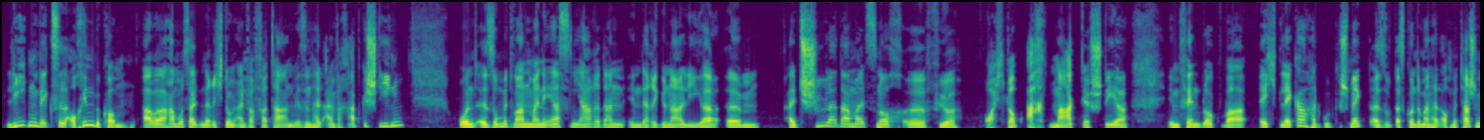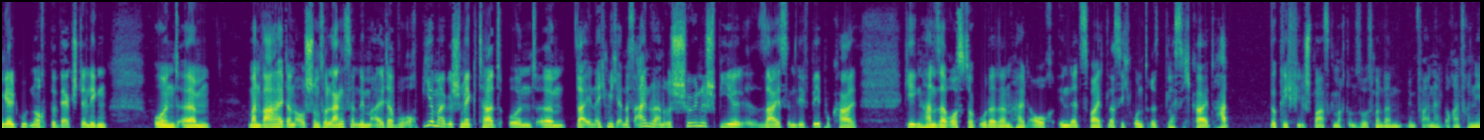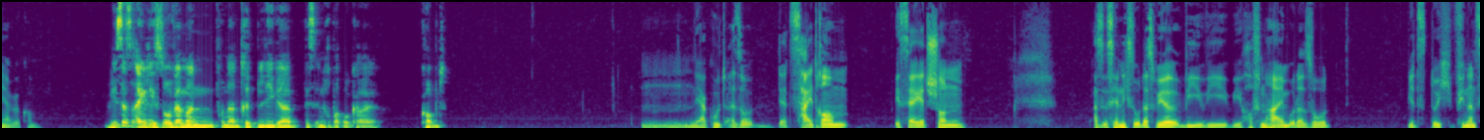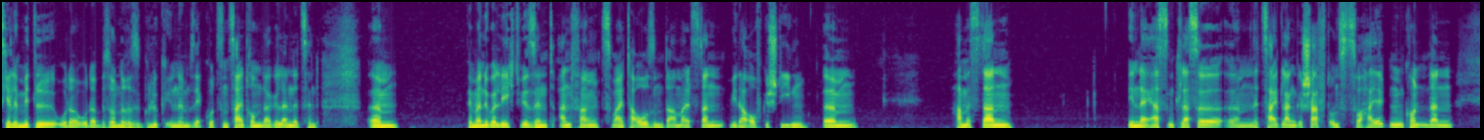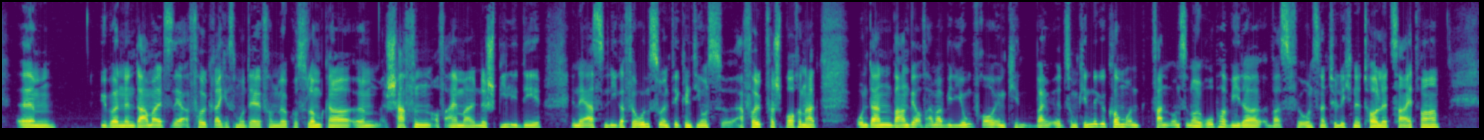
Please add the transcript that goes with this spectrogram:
Ligenwechsel auch hinbekommen, aber haben uns halt in der Richtung einfach vertan. Wir sind halt einfach abgestiegen und äh, somit waren meine ersten Jahre dann in der Regionalliga. Ähm, als Schüler damals noch äh, für oh, ich glaube, acht Mark der Steher im Fanblock war echt lecker, hat gut geschmeckt. Also das konnte man halt auch mit Taschengeld gut noch bewerkstelligen. Und ähm, man war halt dann auch schon so langsam im Alter, wo auch Bier mal geschmeckt hat. Und ähm, da erinnere ich mich an das ein oder andere schöne Spiel, sei es im DFB-Pokal gegen Hansa Rostock oder dann halt auch in der Zweitklassig- und Drittklassigkeit. Hat wirklich viel Spaß gemacht und so ist man dann dem Verein halt auch einfach näher gekommen. Wie ist das eigentlich so, wenn man von der dritten Liga bis in den Europapokal kommt? Mm, ja gut, also der Zeitraum ist ja jetzt schon also ist ja nicht so, dass wir wie, wie, wie Hoffenheim oder so jetzt durch finanzielle Mittel oder, oder besonderes Glück in einem sehr kurzen Zeitraum da gelandet sind. Ähm, wenn man überlegt, wir sind Anfang 2000 damals dann wieder aufgestiegen, ähm, haben es dann in der ersten Klasse ähm, eine Zeit lang geschafft, uns zu halten, konnten dann ähm, über ein damals sehr erfolgreiches Modell von Mirko Slomka ähm, schaffen, auf einmal eine Spielidee in der ersten Liga für uns zu entwickeln, die uns äh, Erfolg versprochen hat. Und dann waren wir auf einmal wie die Jungfrau im kind, bei, äh, zum Kinde gekommen und fanden uns in Europa wieder, was für uns natürlich eine tolle Zeit war,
